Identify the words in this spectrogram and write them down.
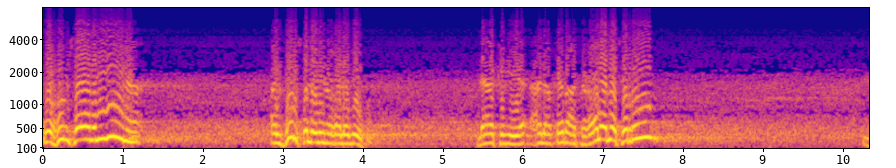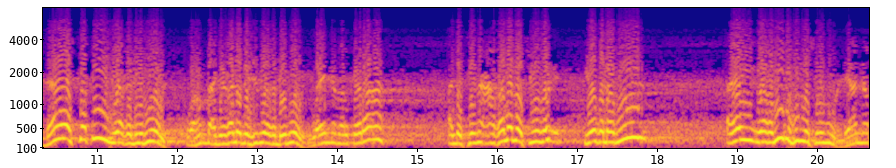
وهم سيغلبون الفرس الذين غلبوهم. لكن على قراءة غلبت الروم لا يستقيم يغلبون وهم بعد غلبهم يغلبون وإنما القراءة التي مع غلبة يغلبون أي يغلبهم المسلمون لأن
